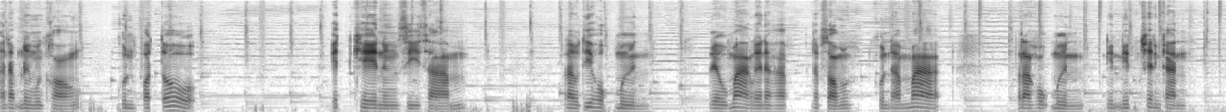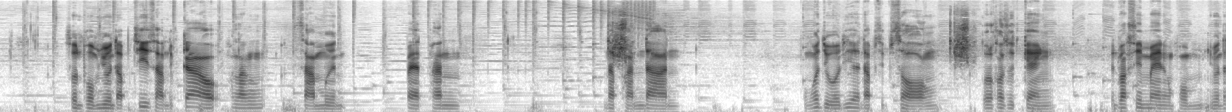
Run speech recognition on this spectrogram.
อันดับหนึ่งเป็นของคุณฟอตโต้ SK 1 4 3 ลังที่หกหมื่นเร็วมากเลยนะครับอันดับสองคุณอาม่าพลังหกหมื่นนิดๆเช่นกัน ส่วนผมอยู่อันดับที่สามสิบเก้าพลังสามหมื่นแปดพันดับพันดาน ผมก็อยู่ที่อันดับสิบสองตัวละครสุดแก่ง เป็นวัคซีนแมนของผมอยู่ใน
